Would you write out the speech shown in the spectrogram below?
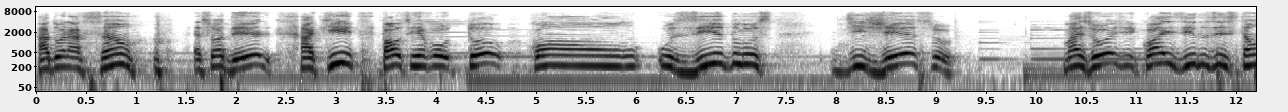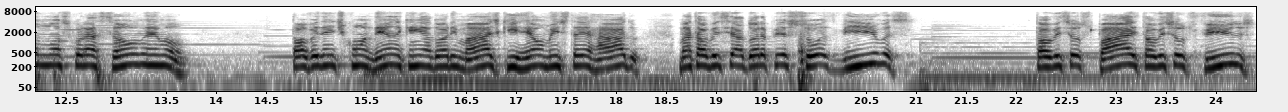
adoração é só dele. Aqui, Paulo se revoltou com os ídolos de gesso. Mas hoje, quais ídolos estão no nosso coração, meu irmão? Talvez a gente condena quem adora imagem, que realmente está errado. Mas talvez você adora pessoas vivas. Talvez seus pais, talvez seus filhos.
